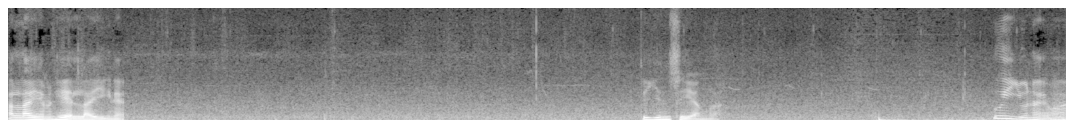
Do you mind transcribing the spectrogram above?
อะไรเนี่ยมันเห็นอะไรอีกเนี่ย ได้ยินเสียงเหรอเฮ้ย อยู่ไหนวะ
